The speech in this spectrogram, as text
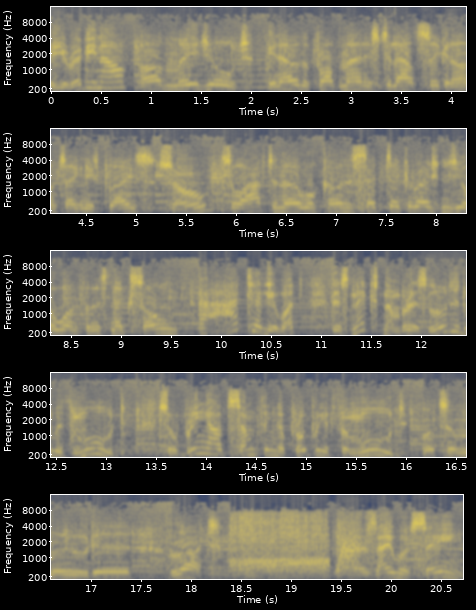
Are you ready now? Pardon me, George. You know the prop man is still out sick and I'm taking his place. So? So I have to know what kind of set decorations you'll want for this next song. I, I tell you what, this next number is loaded with mood. So bring out something appropriate for mood. What's a mood? Uh, right. As I was saying,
